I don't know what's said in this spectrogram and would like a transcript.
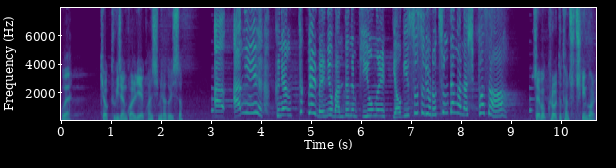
왜? 격투기장 관리에 관심이라도 있어? 비용을 여기 수수료로 충당하나 싶어서. 제법 그럴듯한 추측인 걸.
